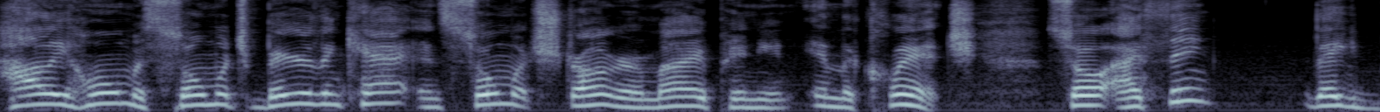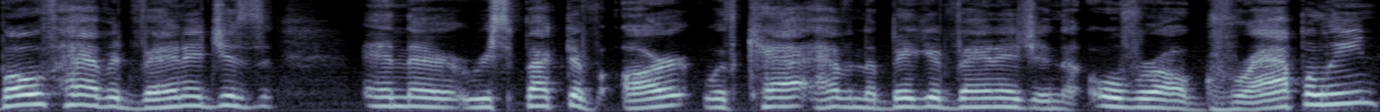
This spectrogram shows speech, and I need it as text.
Holly Holm is so much bigger than Cat and so much stronger, in my opinion, in the clinch. So I think they both have advantages in their respective art, with Cat having the big advantage in the overall grappling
